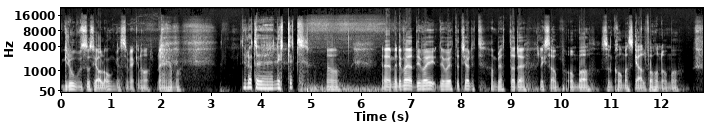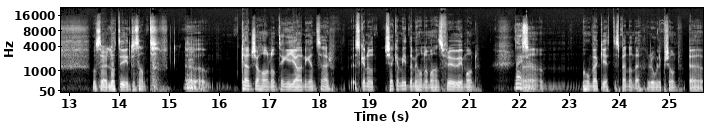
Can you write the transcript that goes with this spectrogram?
grov social ångest som jag kan ha när jag är hemma. Det låter nyttigt. Ja. Eh, Men det var, det, var, det var jättetrevligt. Han berättade liksom om vad som komma skall för honom. Och, och så det låter intressant. Mm. Eh, kanske har någonting i görningen så här. Jag ska nog käka middag med honom och hans fru imorgon. Nice. Eh, hon verkar jättespännande, rolig person. Eh,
